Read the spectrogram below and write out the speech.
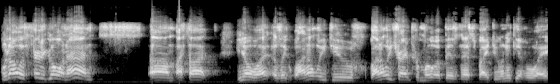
when all this started going on, um, I thought, you know what? I was like, why don't we do? Why don't we try and promote a business by doing a giveaway?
